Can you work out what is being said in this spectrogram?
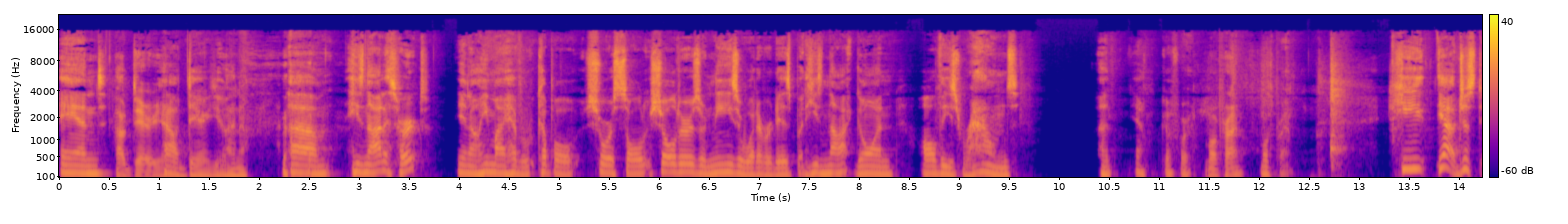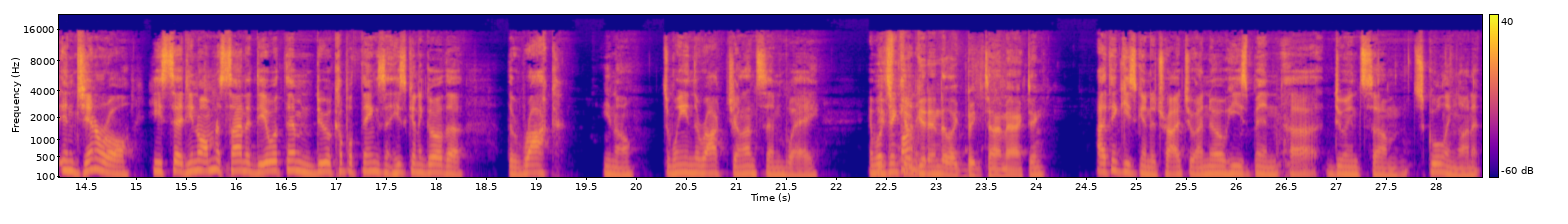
And How dare you? how dare you? I know. Um, he's not as hurt. You know, he might have a couple sore sol- shoulders or knees or whatever it is, but he's not going all these rounds. Uh, yeah, go for it. More prime? More prime. He, yeah, just in general, he said, you know, I'm going to sign a deal with them and do a couple things, and he's going to go the the Rock, you know, Dwayne the Rock Johnson way. And You think funny, he'll get into like big time acting? I think he's going to try to. I know he's been uh, doing some schooling on it,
